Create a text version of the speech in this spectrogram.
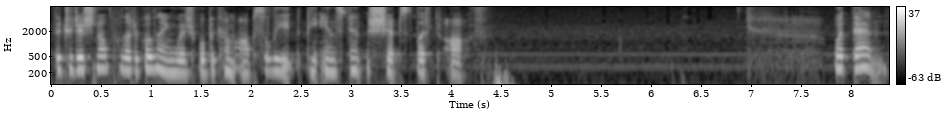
The traditional political language will become obsolete the instant the ships lift off. What then?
